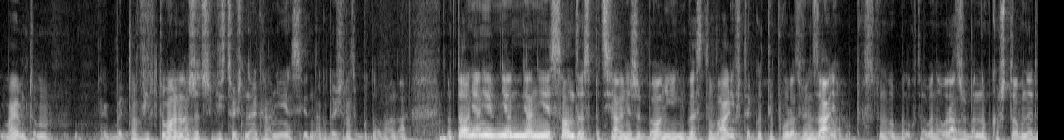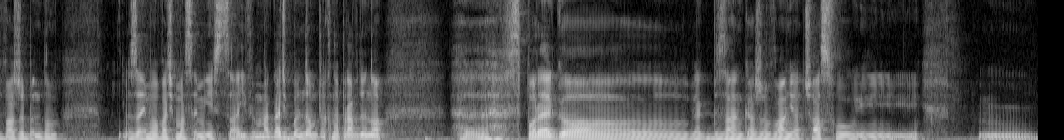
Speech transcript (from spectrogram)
mają tą, jakby to wirtualna rzeczywistość na ekranie jest jednak dość rozbudowana, no to ja nie, nie, ja nie sądzę specjalnie, żeby oni inwestowali w tego typu rozwiązania. Po prostu, no, które będą raz, że będą kosztowne, dwa, że będą zajmować masę miejsca i wymagać będą tak naprawdę no, e, sporego jakby zaangażowania czasu i mm,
